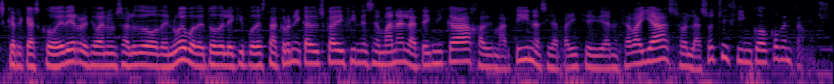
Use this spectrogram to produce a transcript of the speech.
Es que ricasco Ede, reciban un saludo de nuevo de todo el equipo de esta crónica de Euskadi fin de semana en la técnica Javi Martín, así la Aparicio y Viviana Zavalla. Son las 8 y 5, comenzamos.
